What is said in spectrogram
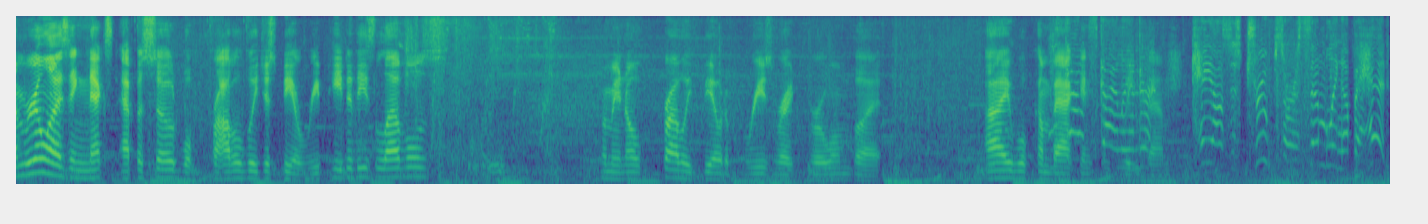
I'm realizing next episode will probably just be a repeat of these levels. I mean, I'll probably be able to breeze right through them, but I will come back and complete Skylander, them. Kaos's troops are assembling up ahead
